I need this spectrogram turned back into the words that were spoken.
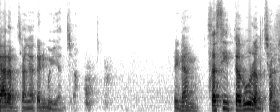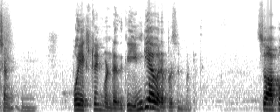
யார் அனுப்பிச்சாங்க? கனிமொழி அனுப்பிச்சான். ரைட்டா சசி தரூர் அனுப்பிச்சாங்க அனுப்பிச்சாங்க. போய் எக்ஸ்பிளைன் பண்ணுறதுக்கு இந்தியாவை ரெப்ரசன்ட் பண்ணுறது ஸோ அப்போ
